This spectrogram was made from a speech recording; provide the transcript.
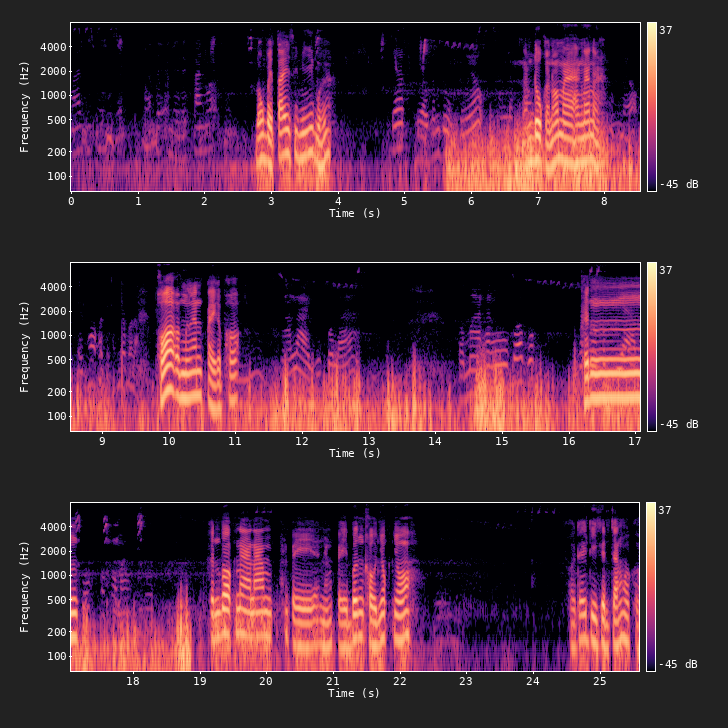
มาอีกนิดนึงมาเลยอันไหนได้ฟังว่าลงไปใต้สิมีอีกเหมือจักเดี๋ยวมันดุแล้วน้ำดุกอะเนาะมาทางนั้นน่ะแล้วไปพ่อเขาจะเที่ยวบ่ล่ะเพราะมือนั้นไปกับเพราะมาหลายอยู่โบราณเขามาทางพวกพวกเพิ่นเขาเข้ามาเพิ่นบอกหน้าน้ำให้ ไปอันหยังไปเบิ้งเขายกยอเขาได้ดีกันจังวะก็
